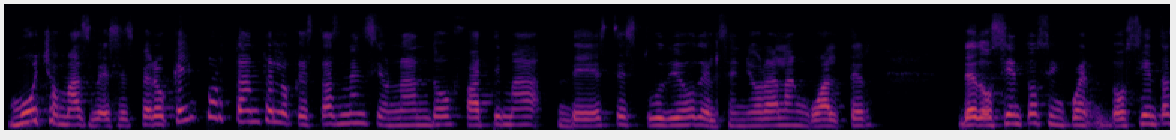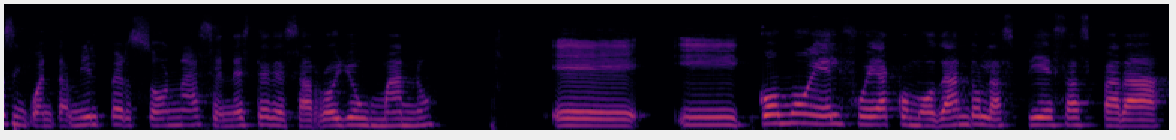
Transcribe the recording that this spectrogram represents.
mucho más veces. Pero qué importante lo que estás mencionando, Fátima, de este estudio del señor Alan Walter, de 250 mil personas en este desarrollo humano, eh, y cómo él fue acomodando las piezas para,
